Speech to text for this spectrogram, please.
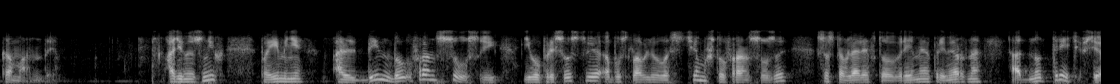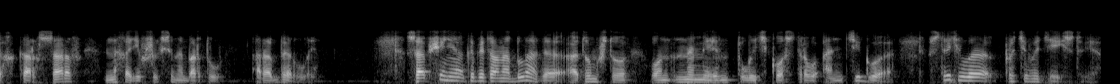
команды. Один из них по имени Альбин был француз, и его присутствие обуславливалось тем, что французы составляли в то время примерно одну треть всех корсаров, находившихся на борту Арабеллы. Сообщение капитана Блада о том, что он намерен плыть к острову Антигуа, встретило противодействие.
